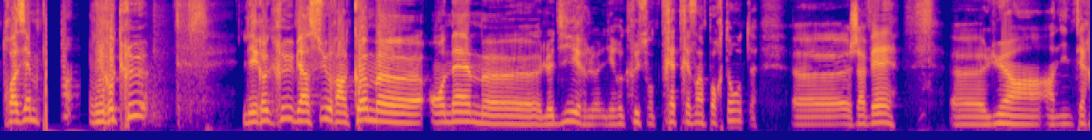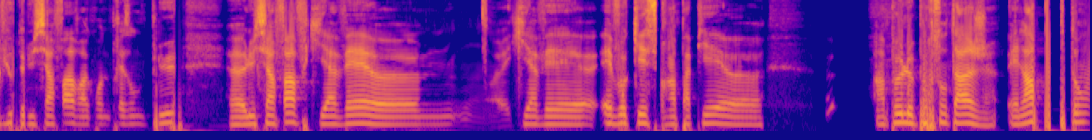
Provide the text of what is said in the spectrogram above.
Troisième point, les recrues. Les recrues, bien sûr, hein, comme euh, on aime euh, le dire, les recrues sont très très importantes. Euh, J'avais lu un, interview de Lucien Favre hein, qu'on ne présente plus. Lucien Favre qui avait qui avait évoqué sur un papier un peu le pourcentage et l'importance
